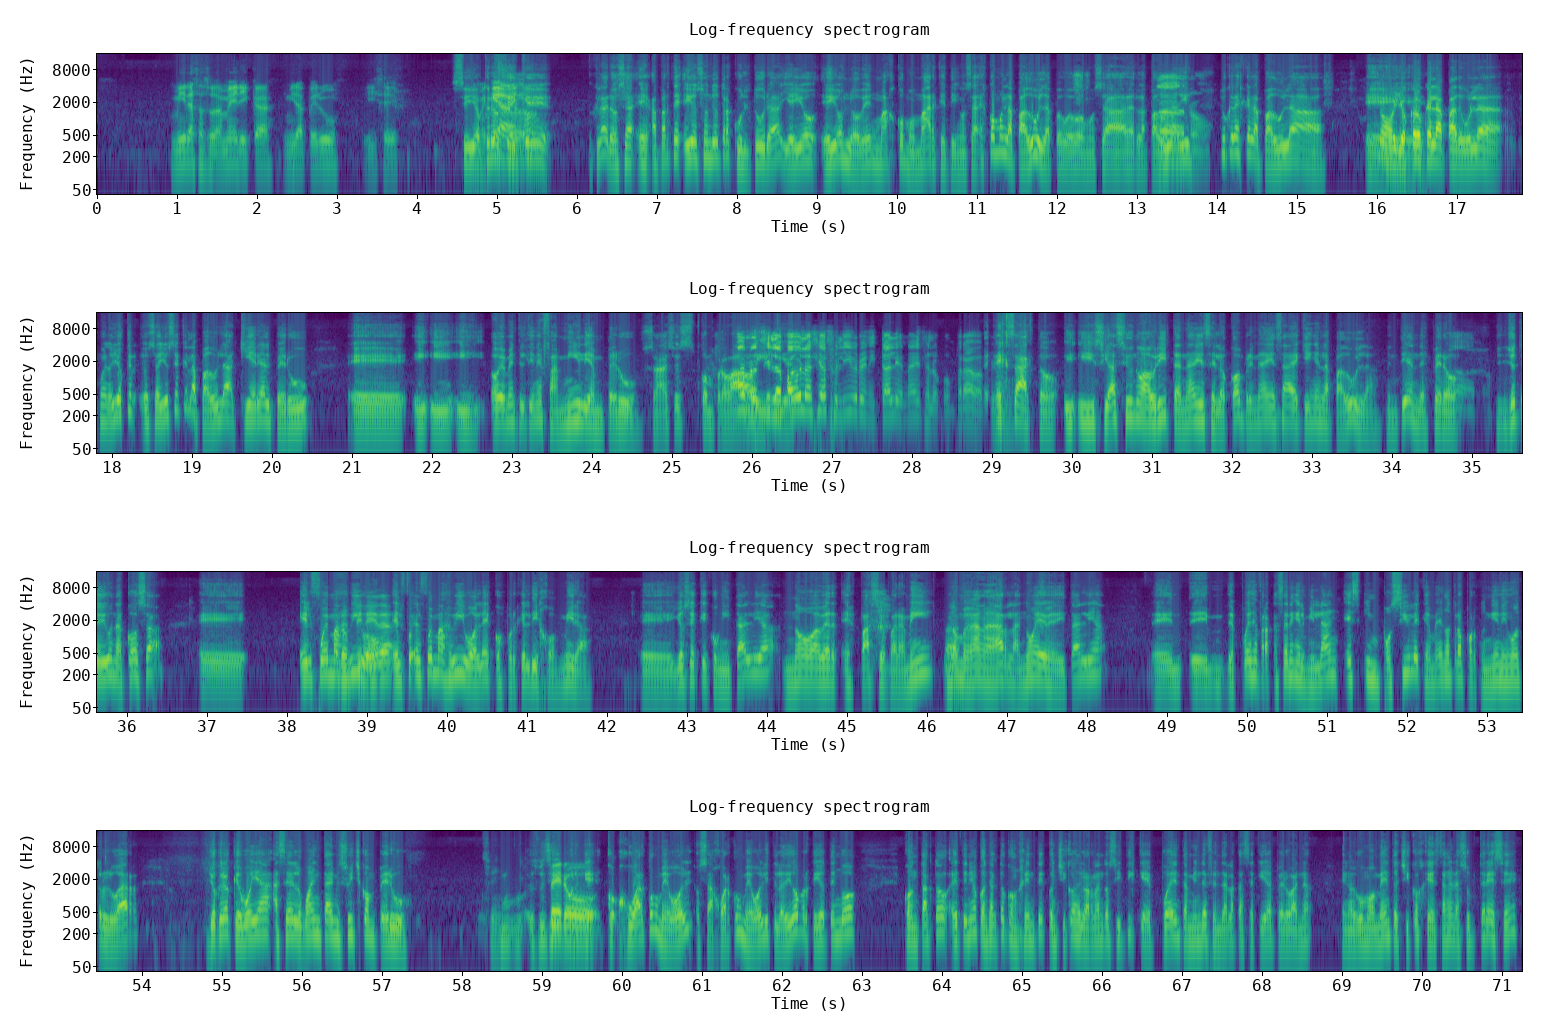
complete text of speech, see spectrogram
miras a Sudamérica, mira a Perú y dice, Sí, yo creo queda, que hay ¿no? que. Claro, o sea, eh, aparte ellos son de otra cultura y ellos, ellos lo ven más como marketing, o sea, es como la padula, pues huevón, o sea, a ver, la padula. ¿tú crees que la padula... No, yo eh, creo que la Padula. Bueno, yo creo, o sea, yo sé que la Padula quiere al Perú eh, y, y- y obviamente él tiene familia en Perú, o sea, eso es comprobado. Bueno, y- si la y él- Padula hacía su libro en Italia, nadie se lo compraba. pero- Exacto, y, y si hace uno ahorita, nadie se lo compra y nadie sabe quién es la Padula, ¿me entiendes? Pero yo te digo una cosa, eh, él fue más Pero vivo, Pineda- él fue, él fue más vivo, Lecos, porque él dijo, mira, eh, yo sé que con Italia no va a haber espacio para mí, no Claro. me van a dar la 9 de Italia. Eh, eh, después de fracasar en el Milán, es imposible que me den otra oportunidad en otro lugar. Yo creo que voy a hacer el one time switch con Perú. Sí. Mm, sí, Pero- porque jugar con Mebol, o sea, jugar con Mebol, y te lo digo porque yo tengo contacto, he tenido contacto con gente, con chicos del Orlando City que pueden también defender la casaquilla peruana en algún momento, chicos que están en la sub 13,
